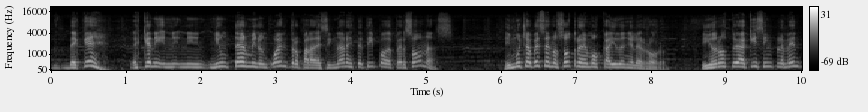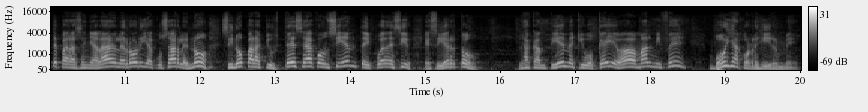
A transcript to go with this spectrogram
¿De qué? Es que ni, ni, ni un término encuentro para designar este tipo de personas. Y muchas veces nosotros hemos caído en el error. Y yo no estoy aquí simplemente para señalar el error y acusarle, no, sino para que usted sea consciente y pueda decir, es cierto, la canté, me equivoqué, llevaba mal mi fe, voy a corregirme,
